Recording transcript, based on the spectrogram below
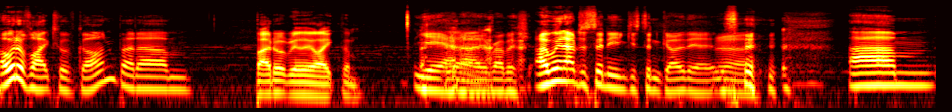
I would have liked to have gone, but um, But I don't really like them. Yeah, no, rubbish. I went up to Sydney and just didn't go there. Um,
